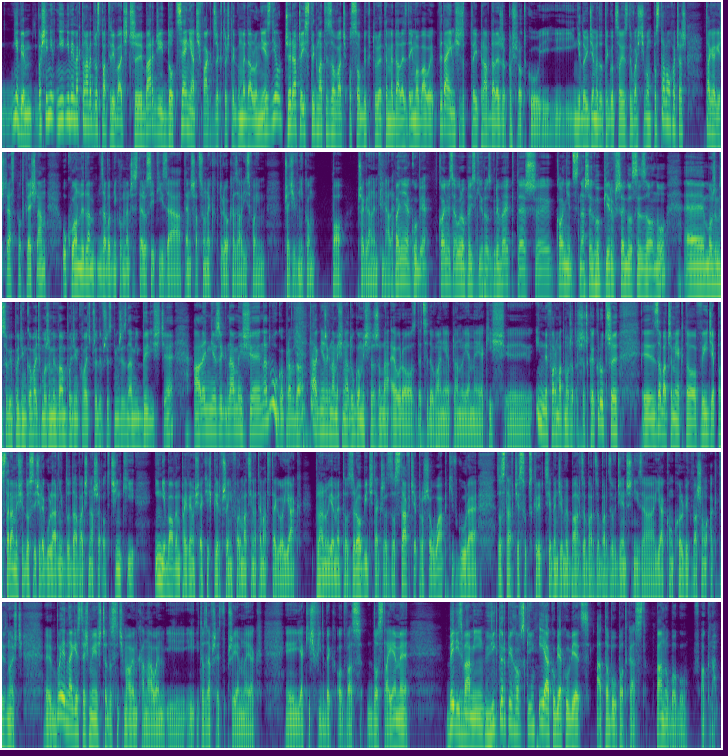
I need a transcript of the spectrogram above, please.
nie wiem, właśnie nie, nie, nie wiem jak to nawet rozpatrywać, czy bardziej doceniać fakt, że ktoś tego medalu nie zdjął, czy raczej stygmatyzować osoby, które te medale zdejmują zdejmowały. Wydaje mi się, że tutaj prawda leży po środku i, i, nie dojdziemy do tego, co jest właściwą postawą, chociaż tak jak jeszcze raz podkreślam, ukłony dla zawodników Manchesteru City za ten szacunek, który okazali swoim przeciwnikom po przegranym finale. Panie Jakubie, koniec europejskich rozgrywek, też e, koniec naszego pierwszego sezonu. E, możemy sobie podziękować, możemy Wam podziękować przede wszystkim, że z nami byliście, ale nie żegnamy się na długo, prawda? Tak, nie żegnamy się na długo. Myślę, że na euro zdecydowanie planujemy jakiś yy, inny format, może troszeczkę krótszy. Yy, zobaczymy, jak to wyjdzie. Postaramy się dosyć regularnie dodawać nasze odcinki i niebawem pojawią się jakieś pierwsze informacje na temat tego, jak planujemy to zrobić, także zostawcie proszę łapki w górę, zostawcie subskrypcję, będziemy bardzo, bardzo, bardzo wdzięczni za jakąkolwiek waszą aktywność, y, bo jednak jesteśmy jeszcze dosyć małym kanałem i, i, i to zawsze jest przyjemne, jak y, jakiś feedback od was dostajemy. Byli z wami Wiktor Piechowski i Jakub Jakubiec, a to był podcast Panu Bogu w okno.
